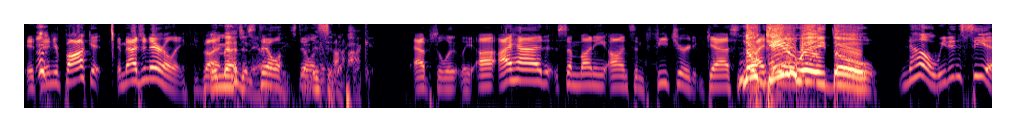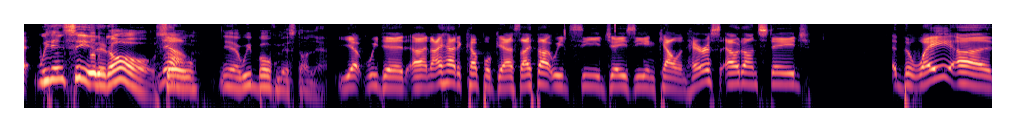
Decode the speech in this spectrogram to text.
It's in your pocket, imaginarily, but Imaginary. still, still but in, it's the in pocket. the pocket. Absolutely. Uh, I had some money on some featured guests. No I said- though. no, we didn't see it. We didn't see it at all. No. So yeah, we both missed on that. Yep, we did. Uh, and I had a couple guests. I thought we'd see Jay Z and Calvin Harris out on stage. The way uh,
